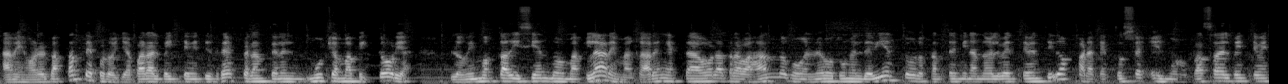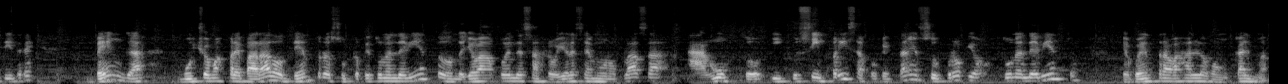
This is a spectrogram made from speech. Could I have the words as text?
a mejorar bastante, pero ya para el 2023 esperan tener muchas más victorias. Lo mismo está diciendo McLaren. McLaren está ahora trabajando con el nuevo túnel de viento, lo están terminando en el 2022 para que entonces el monoplaza del 2023 venga mucho más preparado dentro de su propio túnel de viento, donde ellos van a poder desarrollar ese monoplaza a gusto y sin prisa, porque están en su propio túnel de viento, que pueden trabajarlo con calma.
